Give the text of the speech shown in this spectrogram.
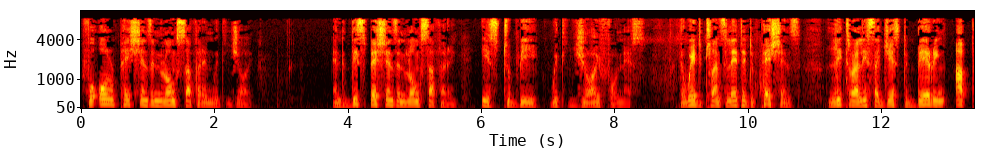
for all patience and long suffering with joy. And this patience and long suffering is to be with joyfulness. The word translated patience literally suggests bearing up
